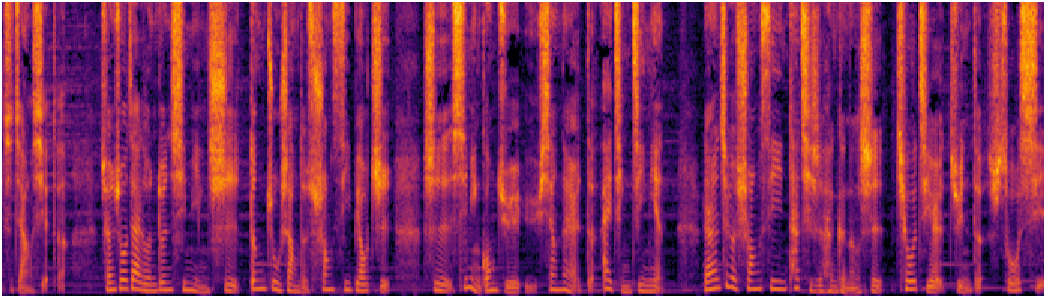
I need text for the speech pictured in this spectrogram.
是这样写的。传说在伦敦西敏寺灯柱上的双 C 标志，是西敏公爵与香奈儿的爱情纪念。然而，这个双 C 它其实很可能是丘吉尔郡的缩写。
